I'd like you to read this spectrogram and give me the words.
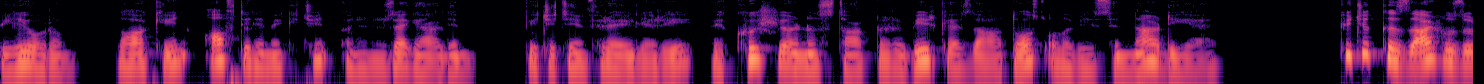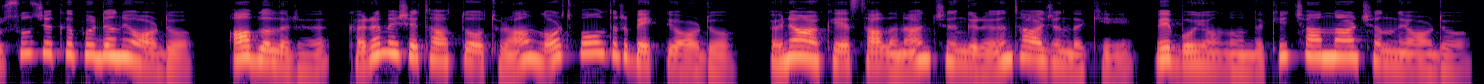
biliyorum. Lakin af dilemek için önünüze geldim. Geçitin Freyleri ve kış yarının Starkları bir kez daha dost olabilsinler diye. Küçük kızlar huzursuzca kıpırdanıyordu. Ablaları, kara meşe tahtta oturan Lord Walder'ı bekliyordu. Öne arkaya sallanan çıngırığın tacındaki ve boyunluğundaki çanlar çınlıyordu.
